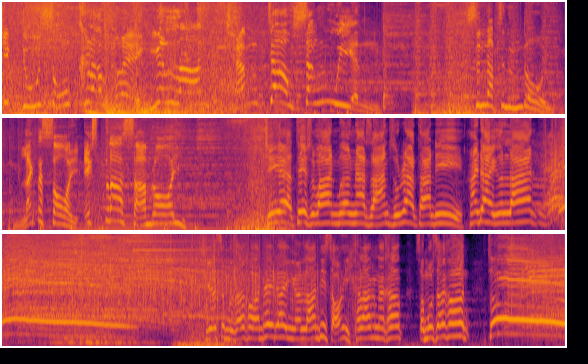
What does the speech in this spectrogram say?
กิ๊กดูสงครามเพลงเงินล้านแชมป์เจ้าสังเวียน สนับสนุนโดยแลคตาซอยเอ็กซ์ตร้า300 เชียร์เทศบาลเมืองนาสารสุราษฎร์ธานีให้ได้เงินล้าน เชียร์สมุทรสาครให้ได้เงินล้านที่ 2 อีกครั้งนะครับ สมุทรสาครสู้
